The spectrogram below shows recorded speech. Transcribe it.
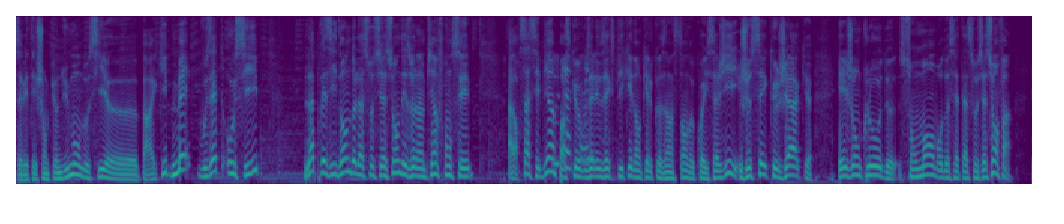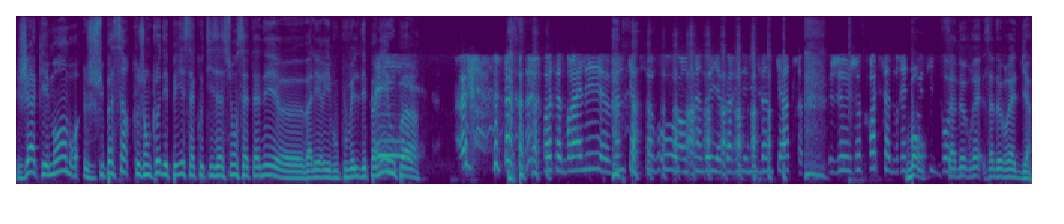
vous avez été championne du monde aussi euh, par équipe, mais vous êtes aussi la présidente de l'association des Olympiens français. Alors ça c'est bien parce que vous allez nous expliquer dans quelques instants de quoi il s'agit. Je sais que Jacques et Jean-Claude sont membres de cette association. Enfin, Jacques est membre. Je suis pas sûr que Jean-Claude ait payé sa cotisation cette année, euh, Valérie. Vous pouvez le dépanner ou pas? ça devrait aller 24 euh, euros en clin d'œil à Paris 2024. Je, crois que ça devrait être possible pour ça devrait, ça devrait être bien.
